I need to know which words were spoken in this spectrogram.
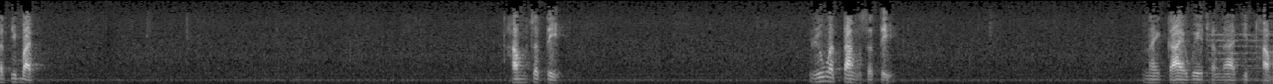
ปฏิบัติ ทำสติ หรือว่าตั้งสติ ในกายเวทนาจิตธรรม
